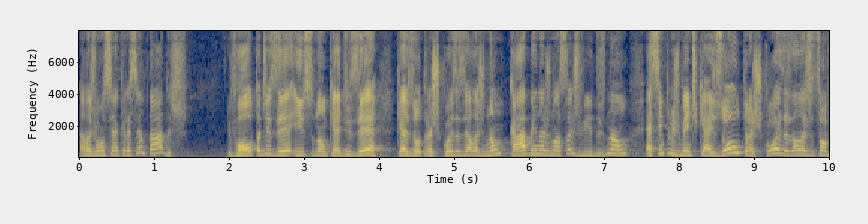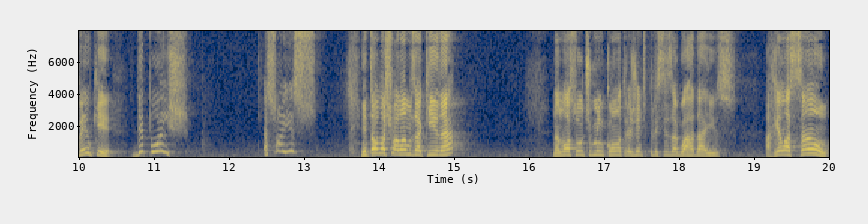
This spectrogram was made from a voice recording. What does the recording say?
Elas vão ser acrescentadas. Volto a dizer, isso não quer dizer que as outras coisas elas não cabem nas nossas vidas. Não. É simplesmente que as outras coisas elas só vêm o quê? Depois. É só isso. Então nós falamos aqui, né? No nosso último encontro a gente precisa guardar isso. A relação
